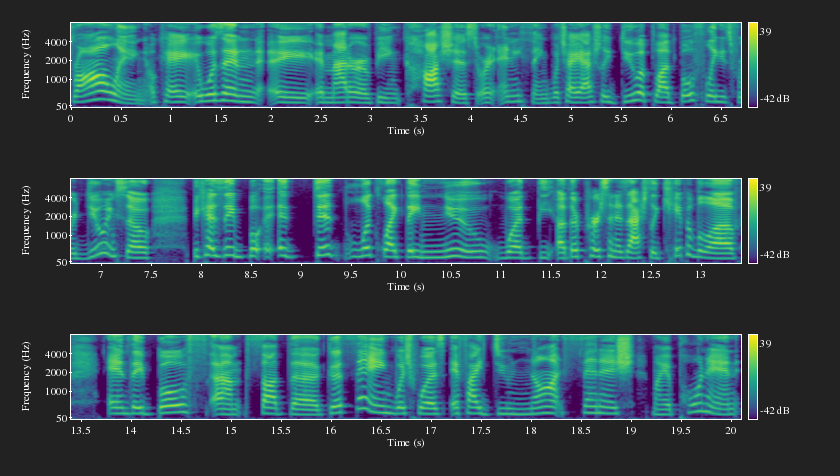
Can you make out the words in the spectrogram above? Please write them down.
brawling. Okay, it wasn't a, a matter of being cautious or anything, which I actually do applaud both ladies for doing so because they bo- it did look like they knew what the other person is actually capable of, and they both um, thought the good thing, which was if I do not finish my opponent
